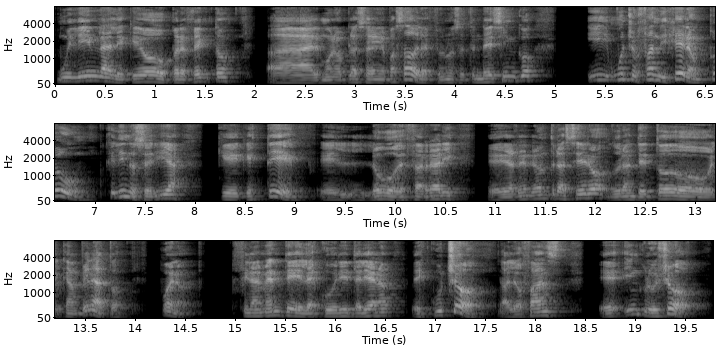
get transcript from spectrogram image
muy linda, le quedó perfecto al monoplaza del año pasado, el F175, y muchos fans dijeron, qué lindo sería que, esté el logo de Ferrari en el alerón trasero durante todo el campeonato. Bueno, finalmente la escudería italiana escuchó a los fans, eh, incluyó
